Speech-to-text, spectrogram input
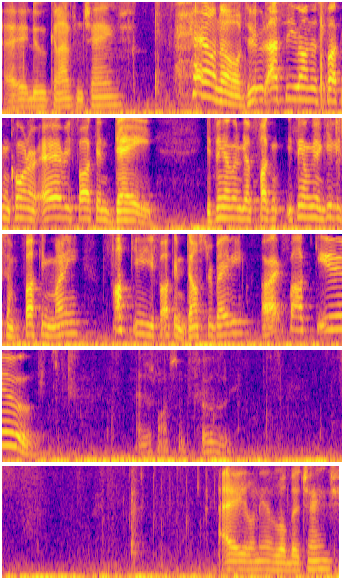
Hey, dude, can I have some change? Hell no, dude. I see you on this fucking corner every fucking day. You think I'm gonna get fucking? You think I'm gonna give you some fucking money? Fuck you, you fucking dumpster baby. All right, fuck you. I just want some food. Hey, let me have a little bit of change.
